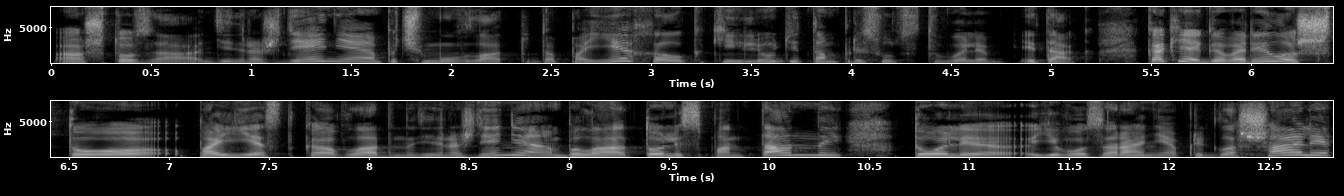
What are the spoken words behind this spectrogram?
а, что за день рождения, почему Влад туда поехал, какие люди там присутствовали. Итак, как я и говорила, что поездка Влада на день рождения была то ли спонтанной, то ли его заранее приглашали,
